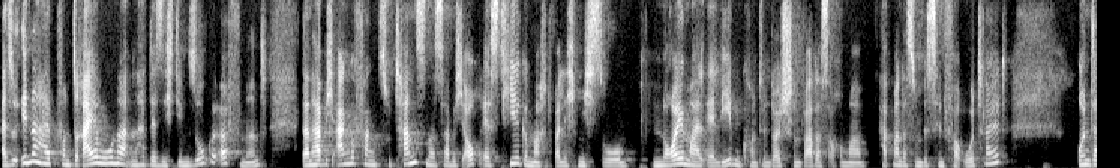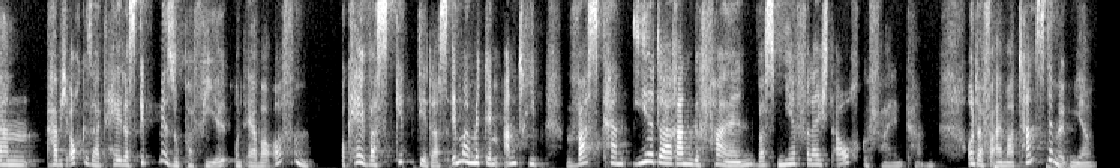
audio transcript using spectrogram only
Also innerhalb von drei Monaten hat er sich dem so geöffnet. Dann habe ich angefangen zu tanzen. Das habe ich auch erst hier gemacht, weil ich mich so neu mal erleben konnte. In Deutschland war das auch immer, hat man das so ein bisschen verurteilt. Und dann habe ich auch gesagt, hey, das gibt mir super viel. Und er war offen. Okay, was gibt dir das? Immer mit dem Antrieb, was kann ihr daran gefallen, was mir vielleicht auch gefallen kann? Und auf einmal tanzt er mit mir.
